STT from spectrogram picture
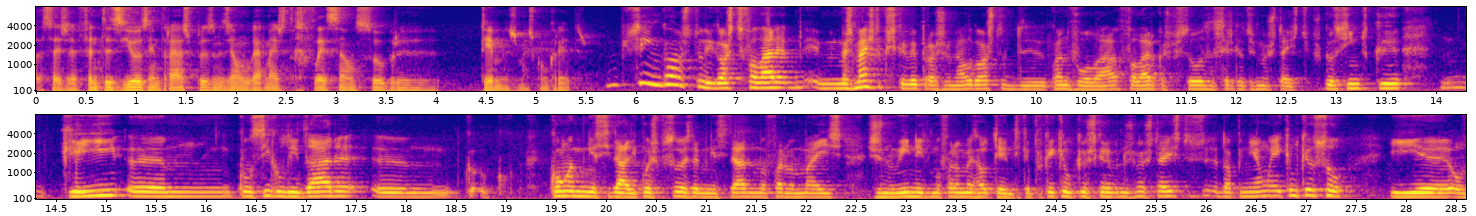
ou seja, fantasioso, entre aspas, mas é um lugar mais de reflexão sobre temas mais concretos? Sim, gosto. E gosto de falar, mas mais do que escrever para o jornal, gosto de, quando vou lá, falar com as pessoas acerca dos meus textos, porque eu sinto que, que aí hum, consigo lidar hum, com a minha cidade e com as pessoas da minha cidade de uma forma mais genuína e de uma forma mais autêntica, porque aquilo que eu escrevo nos meus textos, de opinião, é aquilo que eu sou e, eh, ou,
